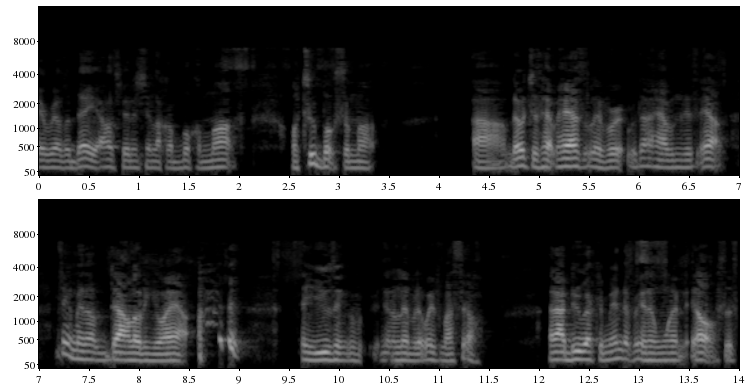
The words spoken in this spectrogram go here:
every other day, I was finishing like a book a month or two books a month. Um, that would just haphazardly ver- without having this app. I think I'm end up downloading your app and using in a limited way for myself. And I do recommend it for anyone else that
